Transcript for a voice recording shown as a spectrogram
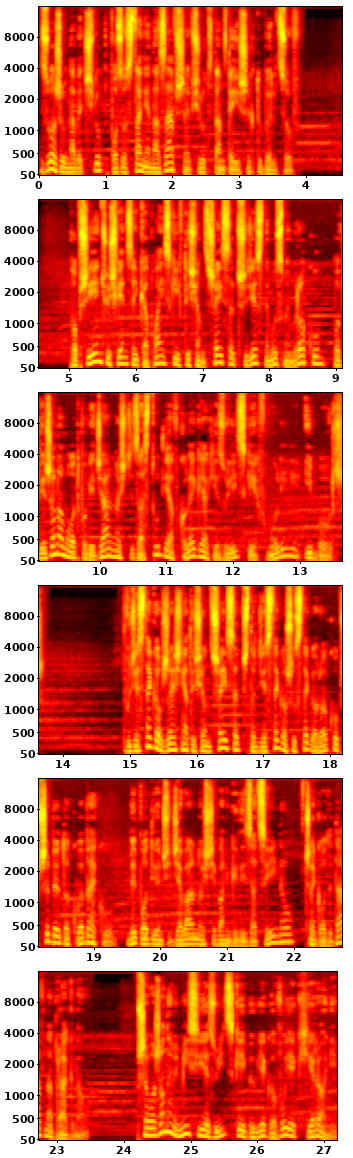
Złożył nawet ślub pozostania na zawsze wśród tamtejszych tubylców. Po przyjęciu święceń kapłańskich w 1638 roku powierzono mu odpowiedzialność za studia w kolegiach jezuickich w Mulii i Bourges. 20 września 1646 roku przybył do Quebecu, by podjąć działalność ewangelizacyjną, czego od dawna pragnął. Przełożonym misji jezuickiej był jego wujek Hieronim.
